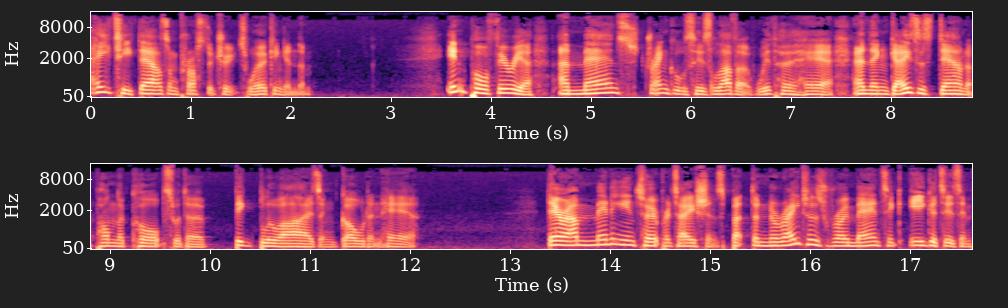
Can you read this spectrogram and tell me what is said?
80,000 prostitutes working in them. In Porphyria, a man strangles his lover with her hair and then gazes down upon the corpse with her big blue eyes and golden hair. There are many interpretations, but the narrator's romantic egotism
